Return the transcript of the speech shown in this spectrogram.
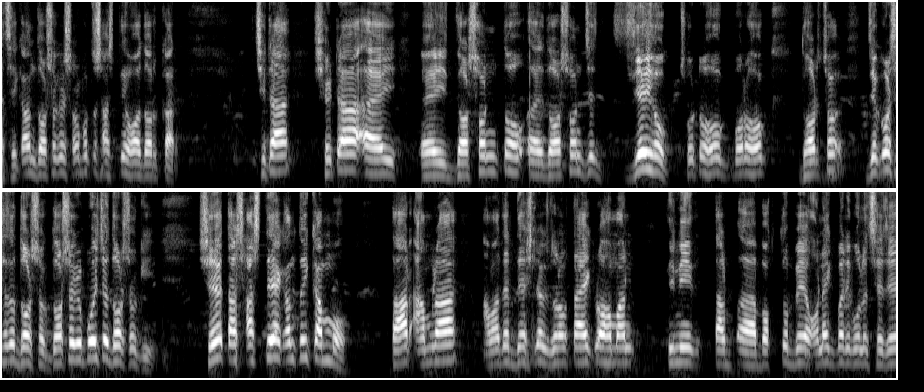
আছি, কারণ দর্শকের সর্বোচ্চ শাস্তি হওয়া দরকার। সেটা সেটা এই এই দর্শন তো দর্শন যে যেই হোক ছোট হোক বড় হোক দর্শক যে কোনো সাথে দর্শক দর্শকের পরিচয় দর্শকই। সে তার শাস্তি একান্তই কাম্য। তার আমরা আমাদের দেশ লোক জনাব তায়েক রহমান তিনি তার বক্তব্যে অনেকবারই বলেছে যে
